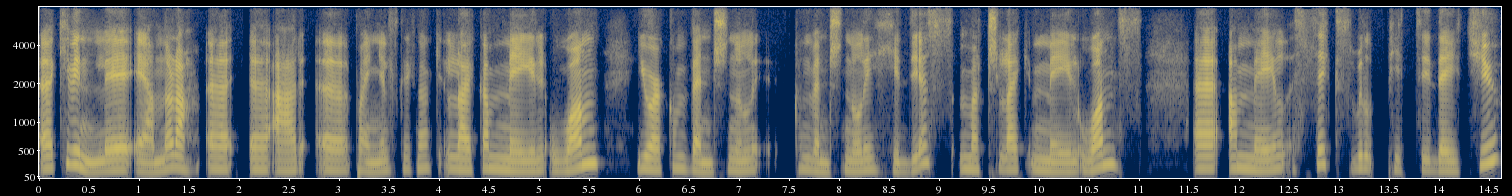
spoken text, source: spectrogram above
Eh, kvinnelig ener, da, eh, eh, er, eh, på engelsk riktignok, like a male one, you are conventionally conventionally hideous, much like male ones. Eh, a male six will pity date you.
